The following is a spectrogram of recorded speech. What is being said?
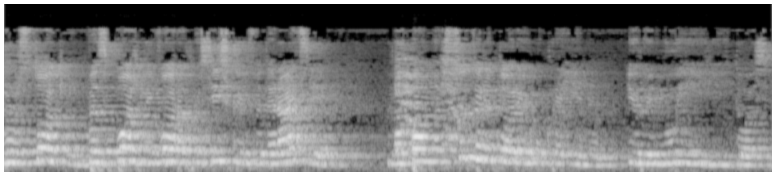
Жорстокий, безбожний ворог Російської Федерації напав на всю територію України і руйнує її досі.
